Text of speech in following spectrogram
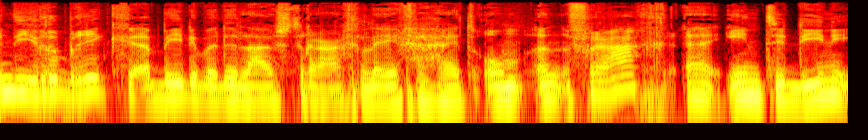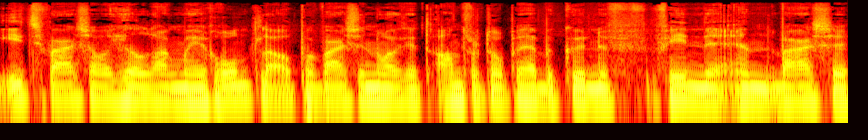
In die rubriek eh, bieden we de luisteraar gelegenheid om een vraag uh, in te dienen. Iets waar ze al heel lang mee rondlopen, waar ze nooit het antwoord op hebben kunnen vinden... en waar ze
